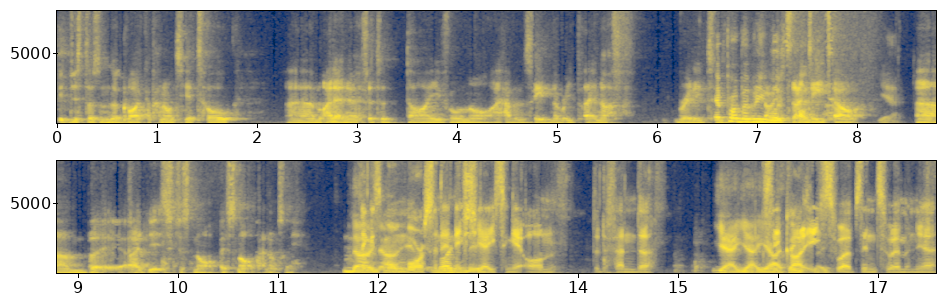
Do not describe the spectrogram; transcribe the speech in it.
it just doesn't look like a penalty at all. Um, I don't know if it's a dive or not. I haven't seen the replay enough really to it probably was that detail. Yeah, um, but it's just not. It's not a penalty. No, I think it's no, more Morrison it initiating it on the defender. Yeah, yeah, yeah. He, kind of, he swerves into him, and yeah.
